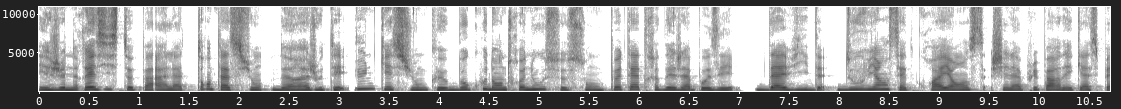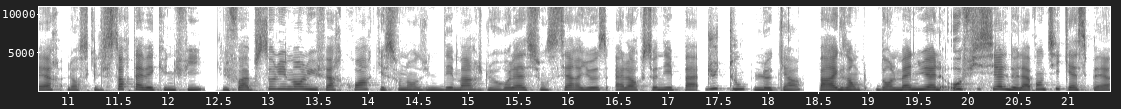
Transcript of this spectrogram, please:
et je ne résiste pas à la tentation de rajouter une question que beaucoup d'entre nous se sont peut-être déjà posée. David, d'où vient cette croyance chez la plupart des Casper lorsqu'ils sortent avec une fille qu'il faut absolument lui faire croire qu'ils sont dans une démarche de relation sérieuse alors que ce n'est pas du tout le cas? Par exemple, dans le manuel officiel de l'apprenti Casper,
